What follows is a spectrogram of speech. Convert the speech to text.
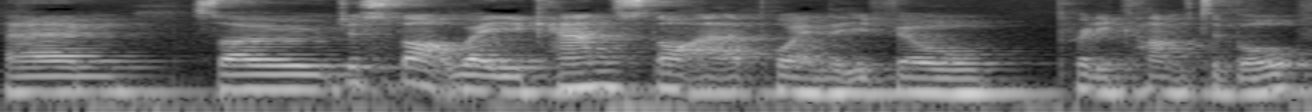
Um, so just start where you can. Start at a point that you feel pretty comfortable,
